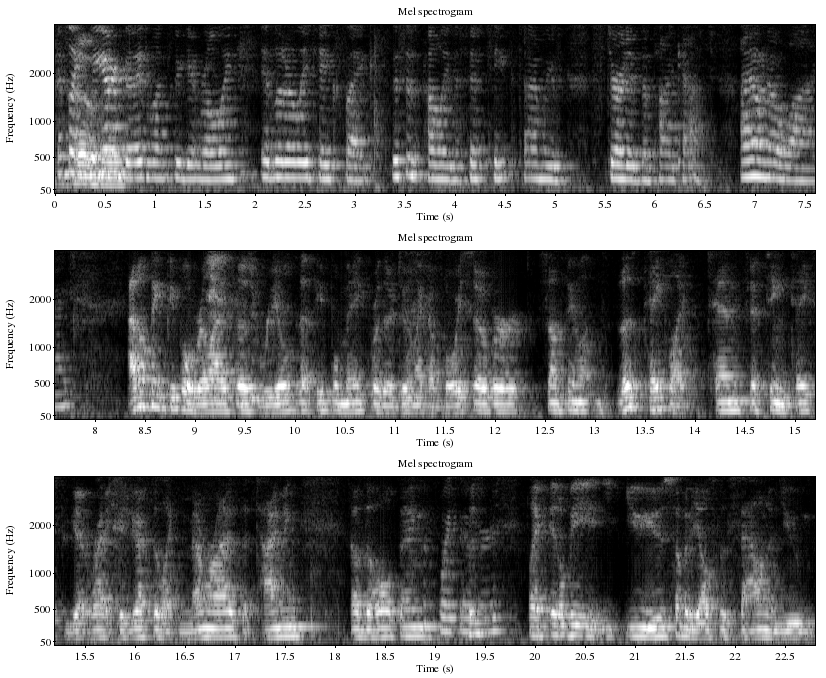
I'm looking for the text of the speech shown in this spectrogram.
It's like Oh, we are good once we get rolling. It literally takes like this is probably the fifteenth time we've started the podcast. I don't know why. I don't think people realize those reels that people make where they're doing like a voiceover, something like those take like 10, 15 takes to get right because you have to like memorize the timing of the whole thing. Voiceovers. Like it'll be you use somebody else's sound and you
